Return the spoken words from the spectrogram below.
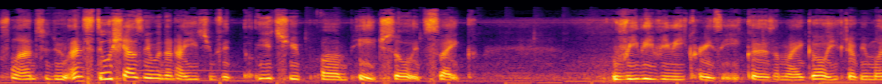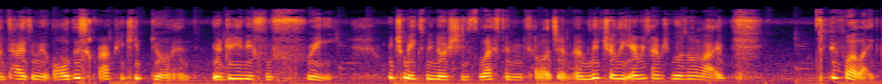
plan to do. And still she hasn't even done her youtube video, youtube um, page. So it's like really really crazy. Because i'm like oh you could have been monetizing with all this crap you keep doing. You're doing it for free. Which makes me know she's less than intelligent. And literally every time she goes on live people are like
